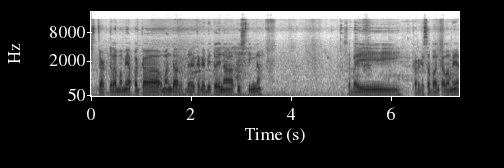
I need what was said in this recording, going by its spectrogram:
Start na lang mamaya pagka umandar. Dahil kagabi ito ay na-testing na. Sabay karga sa bangka mamaya.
